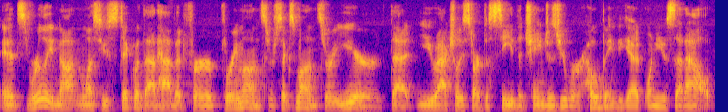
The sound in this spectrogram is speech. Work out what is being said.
It's really not unless you stick with that habit for three months or six months or a year that you actually start to see the changes you were hoping to get when you set out.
